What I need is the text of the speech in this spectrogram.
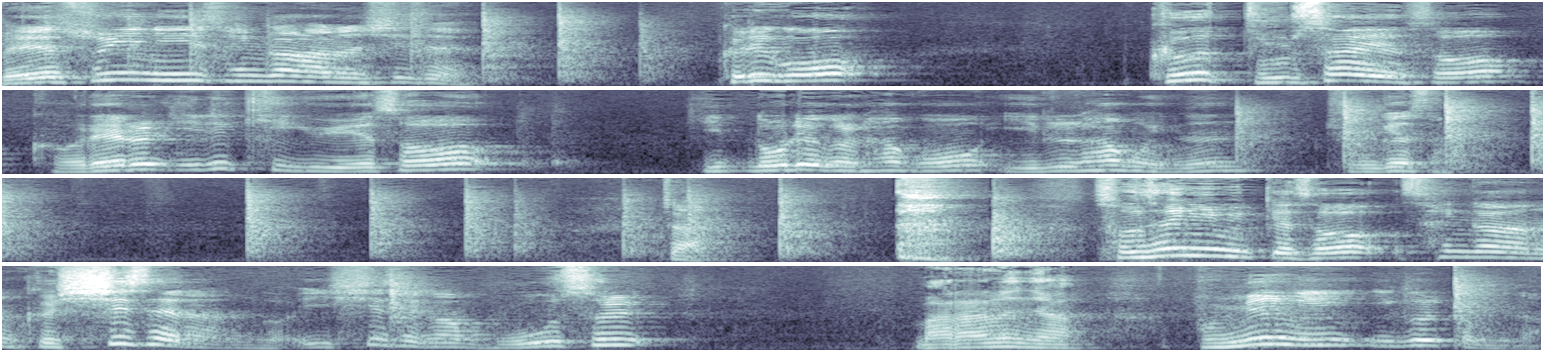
매수인이 생각하는 시세. 그리고 그 둘 사이에서 거래를 일으키기 위해서 이- 노력을 하고 일을 하고 있는 중개사. 자, 선생님께서 생각하는 그 시세라는 거, 이 시세가 무엇을 말하느냐? 분명히 이걸 겁니다.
